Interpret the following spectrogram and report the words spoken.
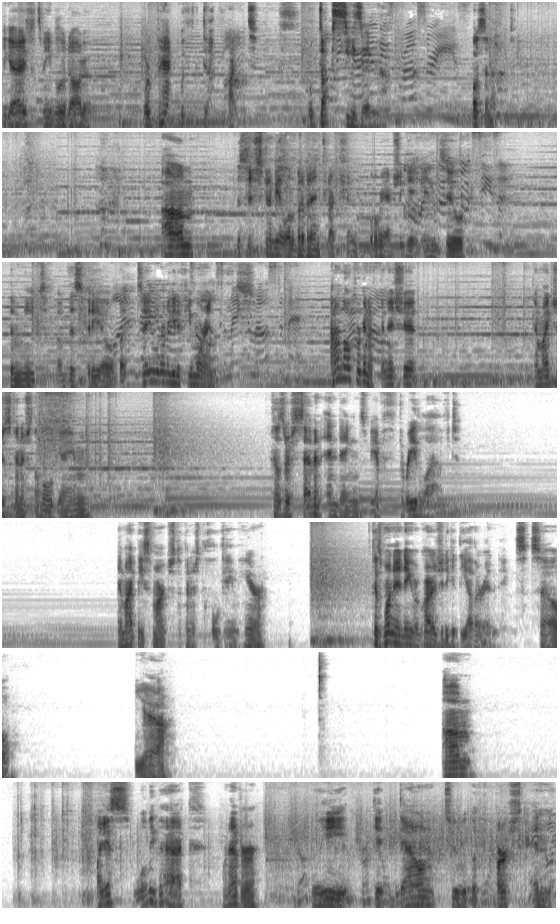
Hey guys, it's me, BlueDawgo. We're back with Duck Hunt. Well, Duck Season. Close enough. Um, this is just gonna be a little bit of an introduction before we actually get into the meat of this video, but today we're gonna get a few more endings. I don't know if we're gonna finish it. I might just finish the whole game. Because there's seven endings, we have three left. It might be smart just to finish the whole game here. Because one ending requires you to get the other endings, so... Yeah. Um... I guess we'll be back whenever we get down to the first ending.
